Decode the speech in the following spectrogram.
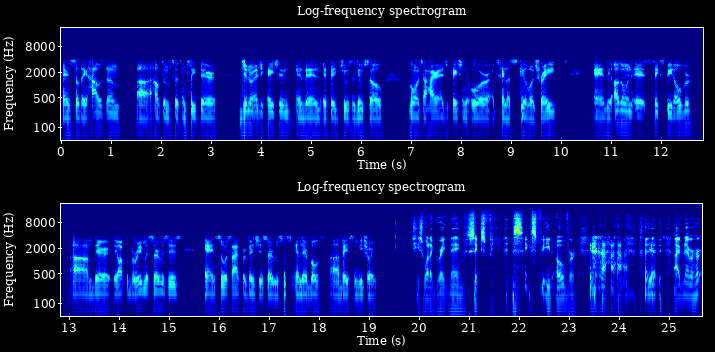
And so they house them, uh, help them to complete their general education, and then if they choose to do so, go into higher education or obtain a skill or trade. And the other one is Six Feet Over. Um, they offer bereavement services and suicide prevention services, and they're both uh, based in Detroit. Geez, what a great name! Six feet, six feet over. I've never heard.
